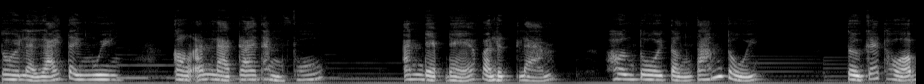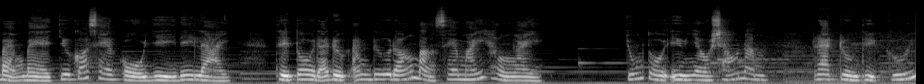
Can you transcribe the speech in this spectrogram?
Tôi là gái Tây Nguyên, còn anh là trai thành phố anh đẹp đẽ và lịch lãm, hơn tôi tận 8 tuổi. Từ cái thuở bạn bè chưa có xe cộ gì đi lại, thì tôi đã được anh đưa đón bằng xe máy hàng ngày. Chúng tôi yêu nhau 6 năm, ra trường thì cưới.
